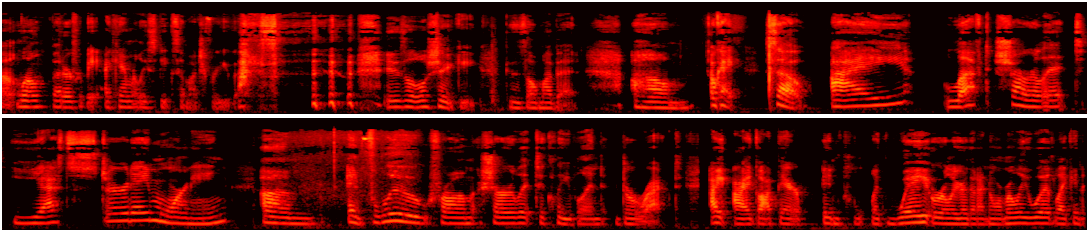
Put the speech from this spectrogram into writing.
Uh, well, better for me. I can't really speak so much for you guys. it is a little shaky because it's on my bed. Um, okay, so I left Charlotte yesterday morning um, and flew from Charlotte to Cleveland direct. I, I got there in like way earlier than I normally would, like an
